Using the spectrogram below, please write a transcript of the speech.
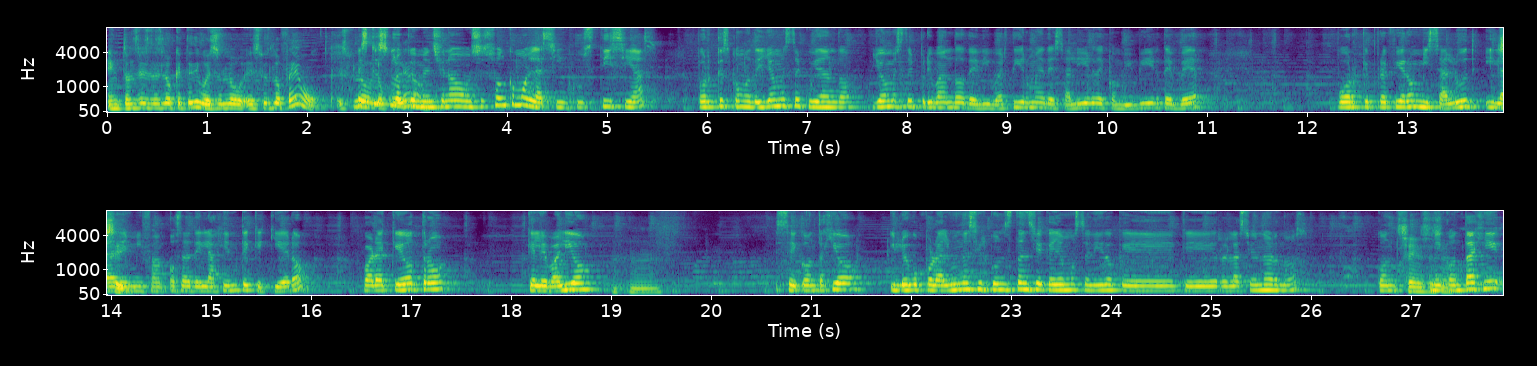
Entonces es lo que te digo, eso es lo, eso es lo feo. Es lo, Es que lo es lo que mencionábamos, son como las injusticias, porque es como de yo me estoy cuidando, yo me estoy privando de divertirme, de salir, de convivir, de ver, porque prefiero mi salud y la Sí. de mi fam o sea, de la gente que quiero, para que otro que le valió se contagió y luego por alguna circunstancia que hayamos tenido que, que relacionarnos, con, Sí, sí, me contagie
